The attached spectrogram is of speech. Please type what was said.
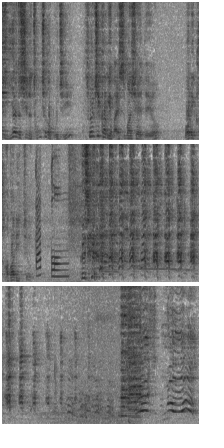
아니, 이 아저씨는 정체가 뭐지? 솔직하게 말씀하셔야 돼요. 머리 가발이죠. 그치? 아 씨 뭐야?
